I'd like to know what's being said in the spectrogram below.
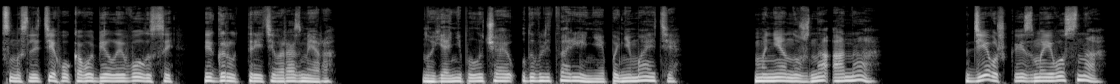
В смысле тех, у кого белые волосы и грудь третьего размера. Но я не получаю удовлетворения, понимаете? Мне нужна она. Девушка из моего сна.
